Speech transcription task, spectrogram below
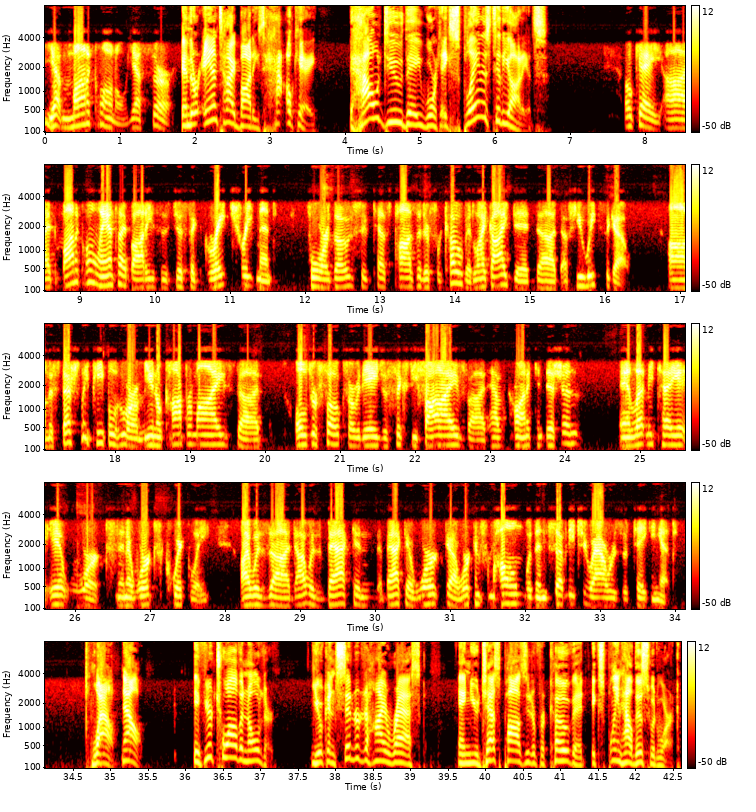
Yeah, monoclonal. Yes, sir. And they're antibodies. How, okay, how do they work? Explain this to the audience. Okay, uh, monoclonal antibodies is just a great treatment for those who test positive for COVID, like I did uh, a few weeks ago. Um, especially people who are immunocompromised, uh, older folks over the age of 65, uh, have chronic conditions. And let me tell you, it works, and it works quickly. I was uh, I was back in back at work, uh, working from home within 72 hours of taking it. Wow! Now, if you're 12 and older, you're considered a high risk, and you test positive for COVID. Explain how this would work.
